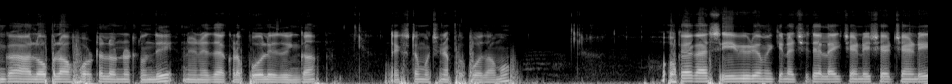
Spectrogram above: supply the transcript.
ఇంకా లోపల హోటల్ ఉన్నట్లుంది నేనైతే అక్కడ పోలేదు ఇంకా. నెక్స్ట్ టైం వచ్చినప్పుడు పోదాము. ఓకే గాయస్ ఈ వీడియో మీకు నచ్చితే లైక్ చేయండి షేర్ చేయండి.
